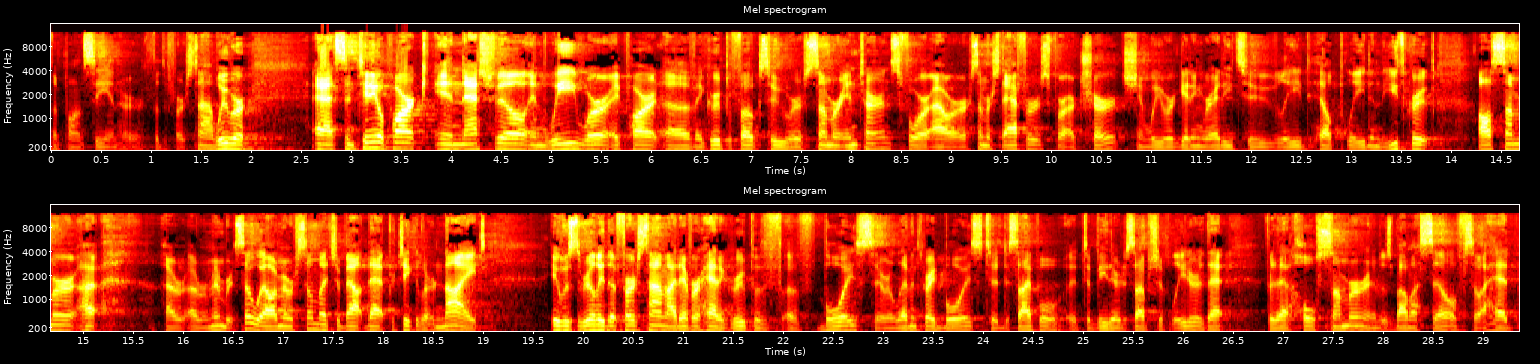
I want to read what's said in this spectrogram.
upon seeing her for the first time. We were at Centennial Park in Nashville, and we were a part of a group of folks who were summer interns for our summer staffers for our church, and we were getting ready to lead, help lead in the youth group all summer. I, I, I remember it so well. I remember so much about that particular night it was really the first time I'd ever had a group of, of boys, they were 11th grade boys, to disciple, to be their discipleship leader that, for that whole summer. And it was by myself. So I had,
